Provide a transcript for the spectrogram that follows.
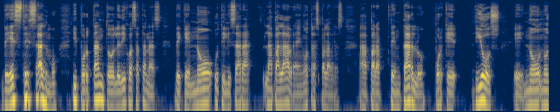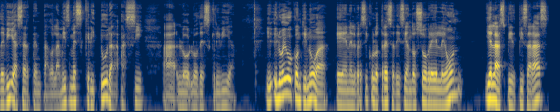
de este salmo y por tanto le dijo a Satanás de que no utilizara la palabra, en otras palabras, ah, para tentarlo, porque Dios eh, no, no, debía ser tentado. La misma escritura así ah, lo, lo, describía. Y, luego continúa en el versículo 13 diciendo, sobre el león y el áspid pisarás,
